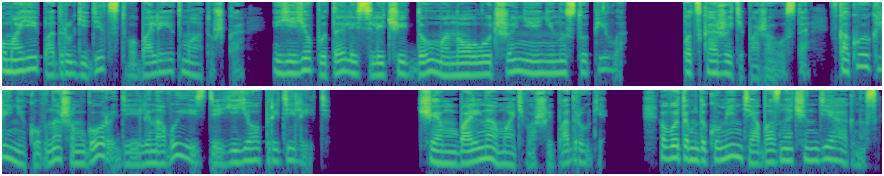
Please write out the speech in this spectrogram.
у моей подруги детства болеет матушка. Ее пытались лечить дома, но улучшение не наступило. Подскажите, пожалуйста, в какую клинику в нашем городе или на выезде ее определить? Чем больна мать вашей подруги? В этом документе обозначен диагноз,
